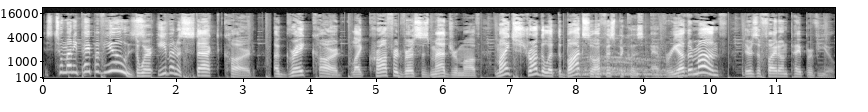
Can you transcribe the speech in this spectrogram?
There's too many pay-per-views. To where even a stacked card, a great card like Crawford versus Madrimov, might struggle at the box office because every other month there's a fight on pay per view.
